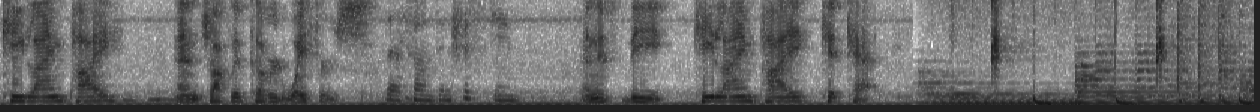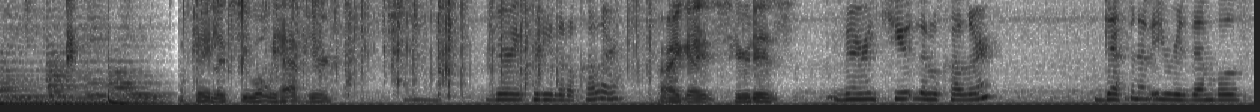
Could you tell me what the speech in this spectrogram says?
key lime pie mm-hmm. and chocolate covered wafers. That sounds interesting. And it's the key lime pie Kit Kat. Okay, let's see what we have here. Very pretty little color. All right, guys, here it is. Very cute little color. Definitely resembles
